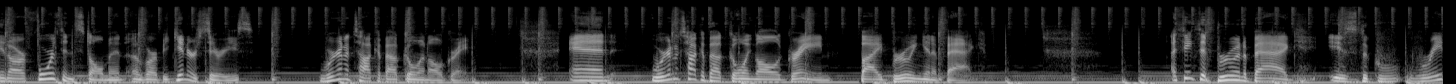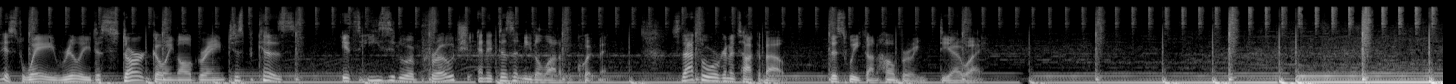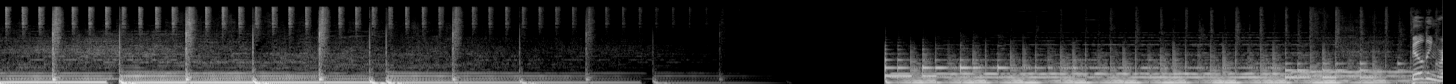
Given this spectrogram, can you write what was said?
In our fourth installment of our beginner series, we're going to talk about going all grain. And we're going to talk about going all grain by brewing in a bag. I think that brew in a bag is the greatest way, really, to start going all grain just because it's easy to approach and it doesn't need a lot of equipment. So that's what we're going to talk about this week on Homebrewing DIY.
